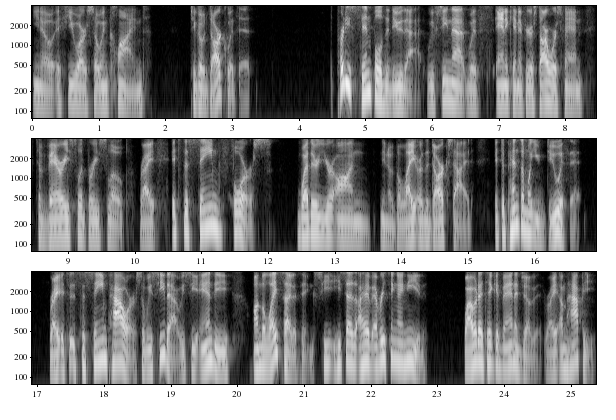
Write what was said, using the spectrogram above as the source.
you know if you are so inclined to go dark with it, it's pretty simple to do that. We've seen that with Anakin. If you're a Star Wars fan, it's a very slippery slope, right? It's the same force whether you're on you know the light or the dark side. It depends on what you do with it, right? It's it's the same power. So we see that. We see Andy on the light side of things. He he says, "I have everything I need. Why would I take advantage of it? Right? I'm happy."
